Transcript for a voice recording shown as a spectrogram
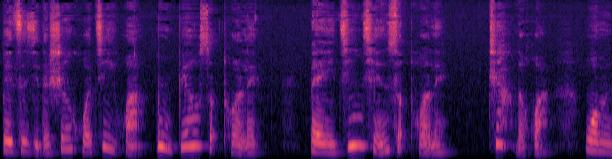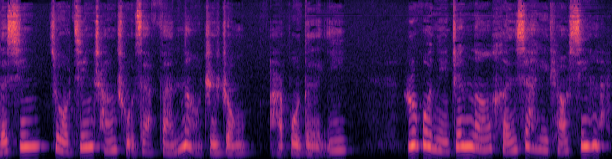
被自己的生活计划目标所拖累，被金钱所拖累。这样的话，我们的心就经常处在烦恼之中而不得一。如果你真能横下一条心来，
